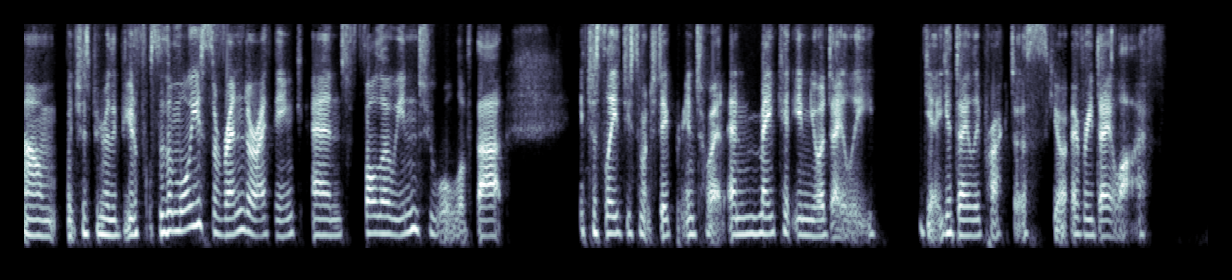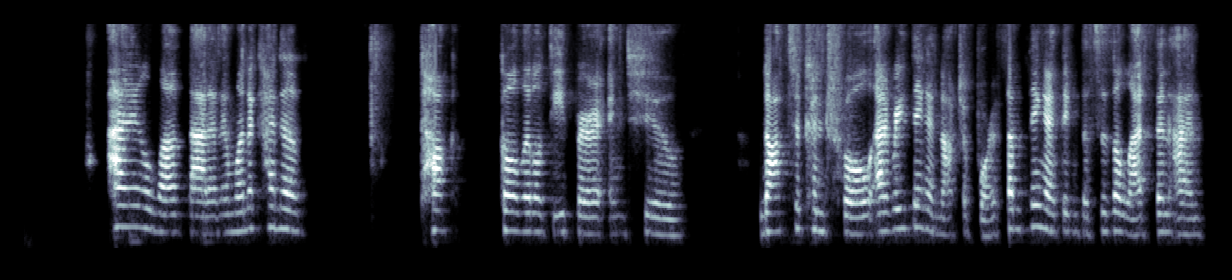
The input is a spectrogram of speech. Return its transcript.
um, which has been really beautiful. So the more you surrender, I think, and follow into all of that, it just leads you so much deeper into it and make it in your daily, yeah, your daily practice, your everyday life. I love that. And I want to kind of talk, go a little deeper into not to control everything and not to force something. I think this is a lesson I'm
